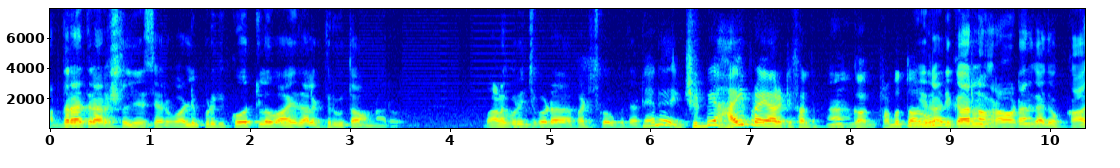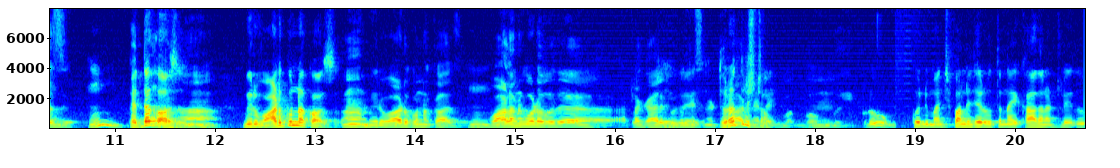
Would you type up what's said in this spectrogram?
అర్ధరాత్రి అరెస్టులు చేశారు. వాళ్ళు ఇప్పటికీ కోర్టులో వాయిదాలకు తిరుగుతూ ఉన్నారు. వాళ్ళ గురించి కూడా పట్టించుకోకపోతే ఎట్లా? నేనే it should be high priority for? ప్రభుత్వం అధికారంలోకి రావడానికి అది ఒక కాజు. పెద్ద కాజు. మీరు వాడుకున్న కాజు. మీరు వాడుకున్న కాజు. వాళ్ళని కూడా అట్లా వదిలేసినట్టు దురదృష్టం. ఇప్పుడు కొన్ని మంచి పనులు జరుగుతున్నాయి కాదనట్లేదు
